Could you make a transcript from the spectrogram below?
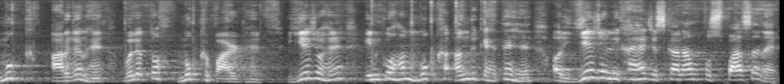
मुख्य आर्गन हैं, बोले तो मुख्य पार्ट हैं। ये जो हैं, इनको हम मुख्य अंग कहते हैं और ये जो लिखा है, जिसका नाम पुष्पासन है,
